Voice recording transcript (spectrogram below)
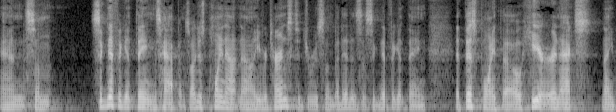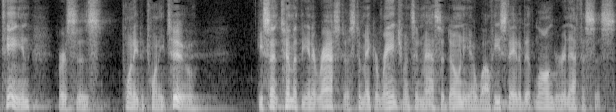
and some significant things happen. So I'll just point out now, he returns to Jerusalem, but it is a significant thing. At this point, though, here in Acts 19, verses 20 to 22, he sent Timothy and Erastus to make arrangements in Macedonia while he stayed a bit longer in Ephesus.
